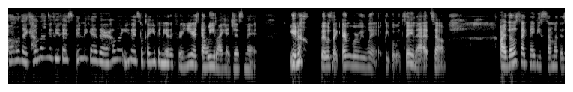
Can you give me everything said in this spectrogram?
oh, like how long have you guys been together? How long you guys look like you've been together for years? And we like had just met, you know? it was like everywhere we went, people would say that. So are those like maybe some of the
